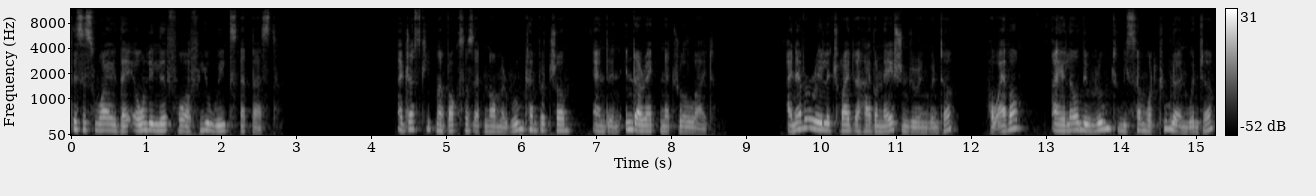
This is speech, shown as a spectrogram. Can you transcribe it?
This is why they only live for a few weeks at best. I just keep my boxes at normal room temperature and in indirect natural light. I never really tried a hibernation during winter. However, I allow the room to be somewhat cooler in winter,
